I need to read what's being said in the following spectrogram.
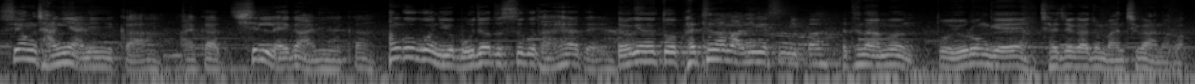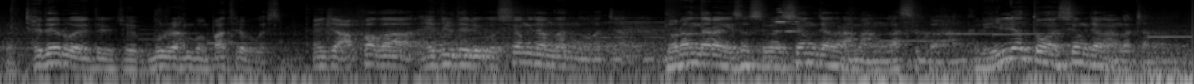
수영장이 아니니까. 아 그러니까 실내가 아니니까. 한국은 이거 모자도 쓰고 다 해야 돼. 여기는 또 베트남 아니겠습니까? 베트남은 또 요런 게 제재가 좀 많지가 않아 갖고. 제대로 애들 저 물을 한번 빠뜨려 보겠습니다. 이제 아빠가 애들 데리고 수영장 가는 거 같지 않아요? 너랑 나랑 있었으면 수영장을 아마 안 갔을 거야. 그래 1년 동안 수영장 안 갔잖아.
